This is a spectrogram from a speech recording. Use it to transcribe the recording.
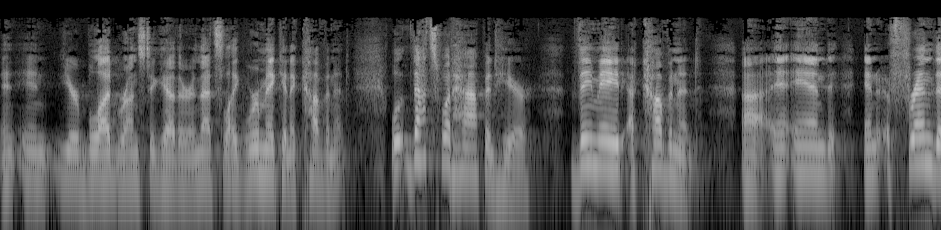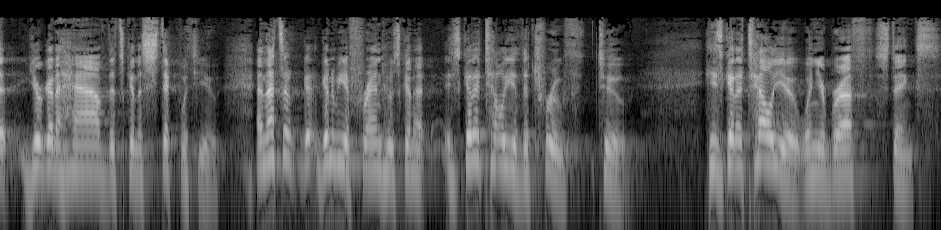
and, and your blood runs together, and that's like we're making a covenant. Well, that's what happened here. They made a covenant. Uh, and, and a friend that you're going to have that's going to stick with you. And that's going to be a friend who's going to, is going to tell you the truth, too. He's going to tell you when your breath stinks.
